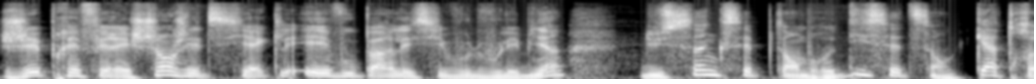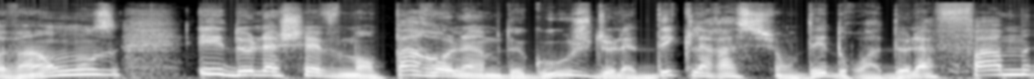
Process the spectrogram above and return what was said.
j'ai préféré changer de siècle et vous parler, si vous le voulez bien, du 5 septembre 1791 et de l'achèvement par Olympe de Gouges de la Déclaration des droits de la femme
